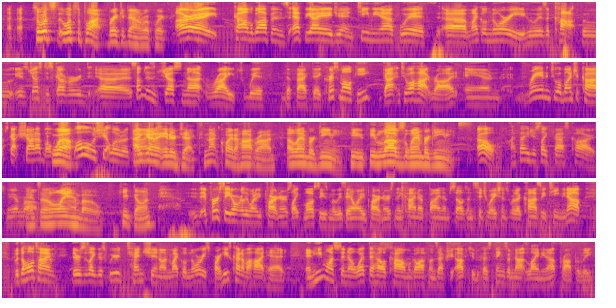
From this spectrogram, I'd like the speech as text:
so what's the, what's the plot? Break it down real quick. Alright, Kyle MacLachlan's FBI agent teaming up with uh, Michael Nouri, who is a cop who is just discovered uh, something's just not right with the fact that Chris Mulkey got into a hot rod and ran into a bunch of cops, got shot up a Well, oh, shitload of times. I gotta interject. Not quite a hot rod, a Lamborghini. He he loves Lamborghinis. Oh, I thought you just like fast cars. Maybe I'm wrong. It's a Lambo. Keep going. At first, they don't really want to be partners. Like most of these movies, they don't want to be partners, and they kind of find themselves in situations where they're constantly teaming up. But the whole time, there's like this weird tension on Michael Nouri's part. He's kind of a hothead, and he wants to know what the hell Kyle MacLachlan's actually up to because things are not lining up properly.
